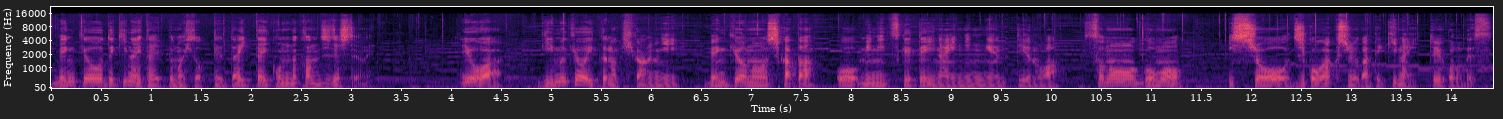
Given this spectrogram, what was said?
勉強できないタイプの人って大体こんな感じでしたよね。要は、義務教育の期間に勉強の仕方を身につけていない人間っていうのは、その後も一生自己学習ができないということです。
